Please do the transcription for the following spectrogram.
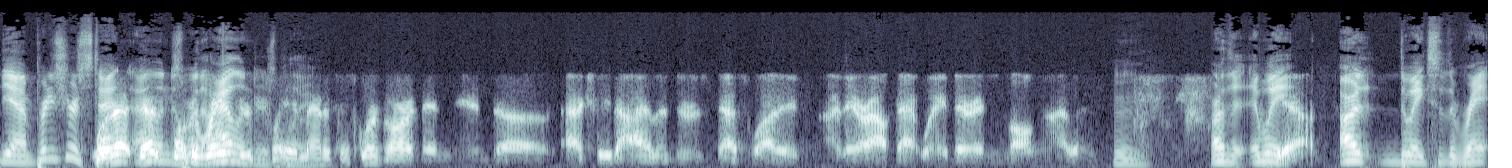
Yeah, I'm pretty sure Staten well, that, Island is where the the Islanders play play. in Madison Square Garden, and, and uh, actually the Islanders. That's why they they're out that way. They're in Long Island. Or the wait, Yeah. are the wait? So the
